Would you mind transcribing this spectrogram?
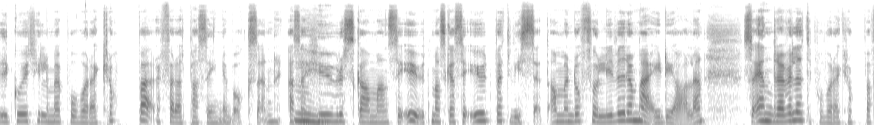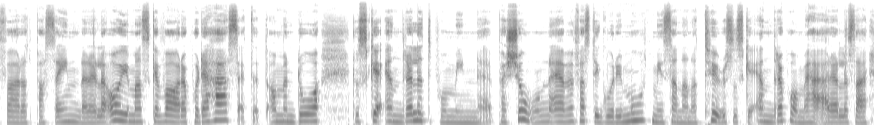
vi går ju till och med på våra kroppar för att passa in i boxen. Alltså Mm. hur ska man se ut? Man ska se ut på ett visst sätt. Ja men då följer vi de här idealen. Så ändrar vi lite på våra kroppar för att passa in där. Eller oj, man ska vara på det här sättet. Ja men då, då ska jag ändra lite på min eh, person. Även fast det går emot min sanna natur så ska jag ändra på mig här. Eller så här,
